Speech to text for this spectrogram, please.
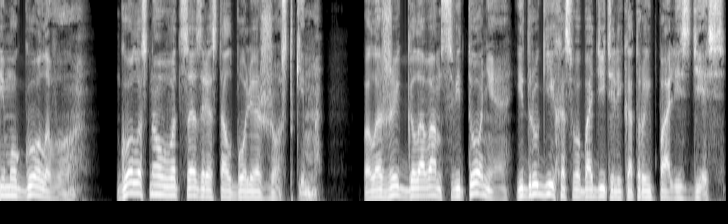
ему голову». Голос нового Цезаря стал более жестким. «Положи к головам Светония и других освободителей, которые пали здесь.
